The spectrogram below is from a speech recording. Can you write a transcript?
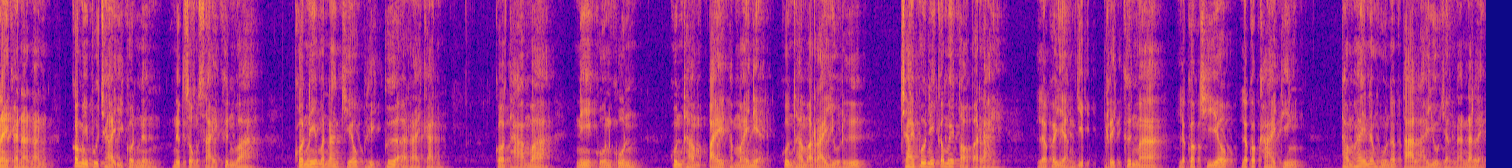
ในขณะนั้นก็มีผู้ชายอีกคนหนึ่ง นึกสงสัยขึ้นว่า คนนี้มานั่งเคี้ยวพริกเพื่ออะไรกัน ก็ถามว่า นี่คุณคุณ คุณทำไปทำไมเนี่ย คุณทำอะไรอยู่หรือ ชายผู้นี้ก็ไม่ตอบอะไร แล้วก็ยังหยิบพริกขึ้นมา แล้วก็เคี้ยวแล้วก็คายทิ้งทำให้น้ำหูน้ำตาไหลอยู่อย่างนั้นนั่นแหละ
